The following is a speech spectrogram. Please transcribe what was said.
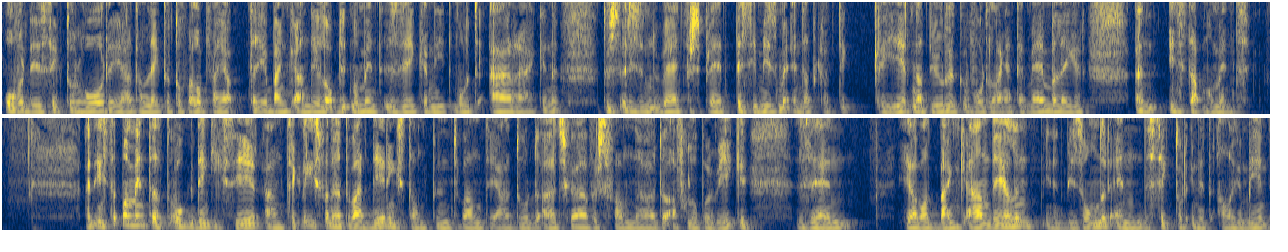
over deze sector horen, ja, dan lijkt het toch wel op van, ja, dat je bankaandelen op dit moment zeker niet moet aanraken. Hè. Dus er is een wijd verspreid pessimisme en dat creëert natuurlijk voor de lange termijnbelegger een instapmoment. Een instapmoment dat ook, denk ik, zeer aantrekkelijk is vanuit waarderingsstandpunt. Want ja, door de uitschuivers van uh, de afgelopen weken zijn ja, wat bankaandelen in het bijzonder en de sector in het algemeen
